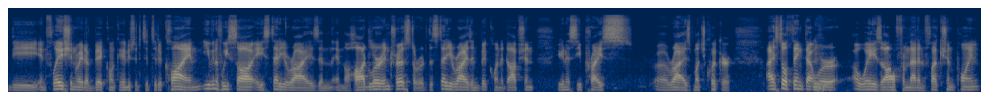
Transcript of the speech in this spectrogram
the inflation rate of Bitcoin continues to, to, to, decline, even if we saw a steady rise in, in the hodler interest or the steady rise in Bitcoin adoption, you're going to see price uh, rise much quicker. I still think that mm-hmm. we're a ways off from that inflection point,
